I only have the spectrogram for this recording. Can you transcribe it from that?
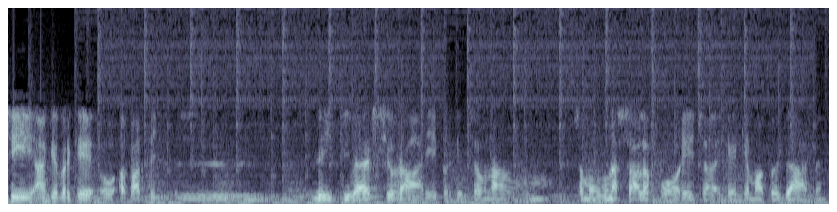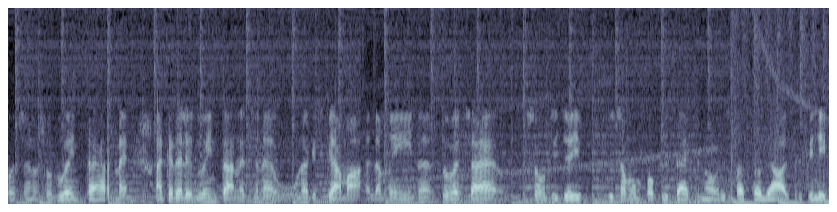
Sì, anche perché oh, a parte dei diversi orari, perché c'è una, diciamo, una sala fuori cioè, che è chiamata il Garden, poi ce ne sono due interne, anche delle due interne ce n'è una che si chiama la Main, dove c'è, sono DJ diciamo un po' più techno rispetto agli altri, quindi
